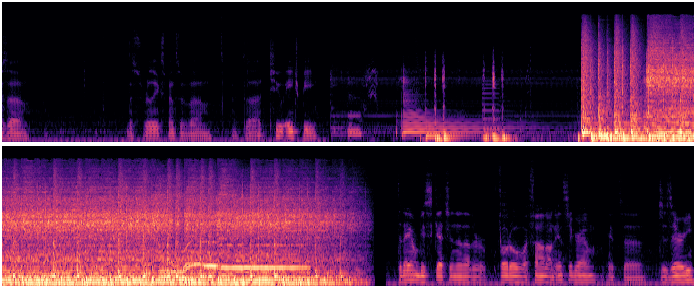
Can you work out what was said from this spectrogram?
use uh, this really expensive um, it's a 2HB. Today I'm gonna be sketching another photo I found on Instagram. It's uh, Gezary.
